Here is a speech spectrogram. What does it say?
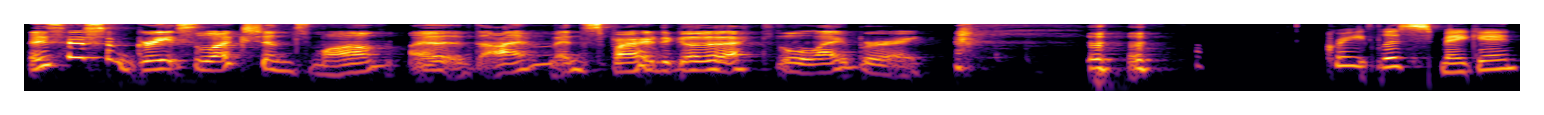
These are some great selections mom. I, i'm inspired to go back to the library. Great list megan.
